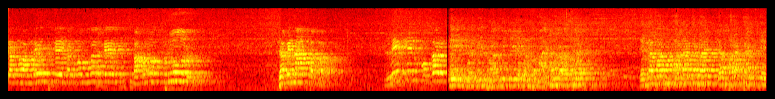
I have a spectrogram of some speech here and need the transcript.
कखनो अंग्रेज के कखनो मुगल के कखनो क्रूर जमींदार सफर लेकिन ओकर भारती जी अपन समाज में रहते हैं एकरा बाद हम आग्रह करबै जब भारत टाइम्स के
